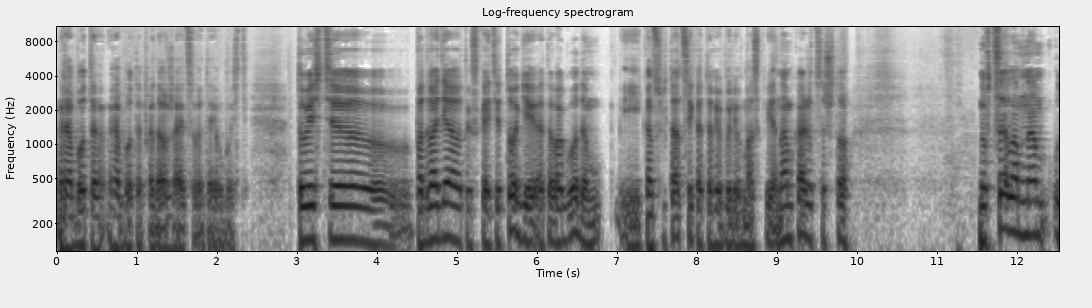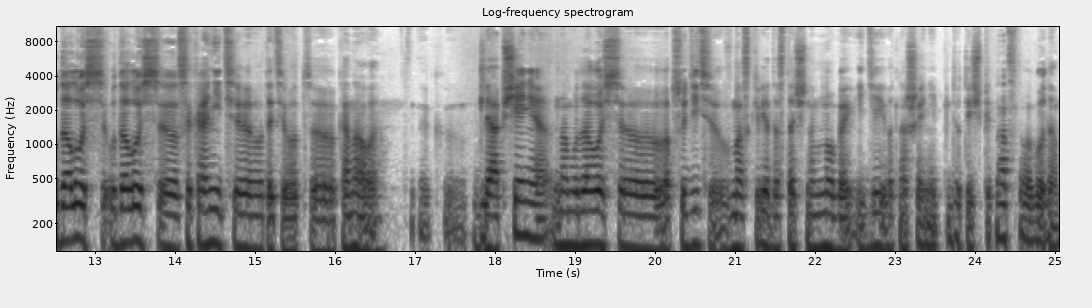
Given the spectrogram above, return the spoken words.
работа, работа продолжается в этой области. То есть, э, подводя, так сказать, итоги этого года и консультации, которые были в Москве, нам кажется, что ну, в целом нам удалось, удалось э, сохранить э, вот эти вот каналы для общения. Нам удалось обсудить в Москве достаточно много идей в отношении 2015 года.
